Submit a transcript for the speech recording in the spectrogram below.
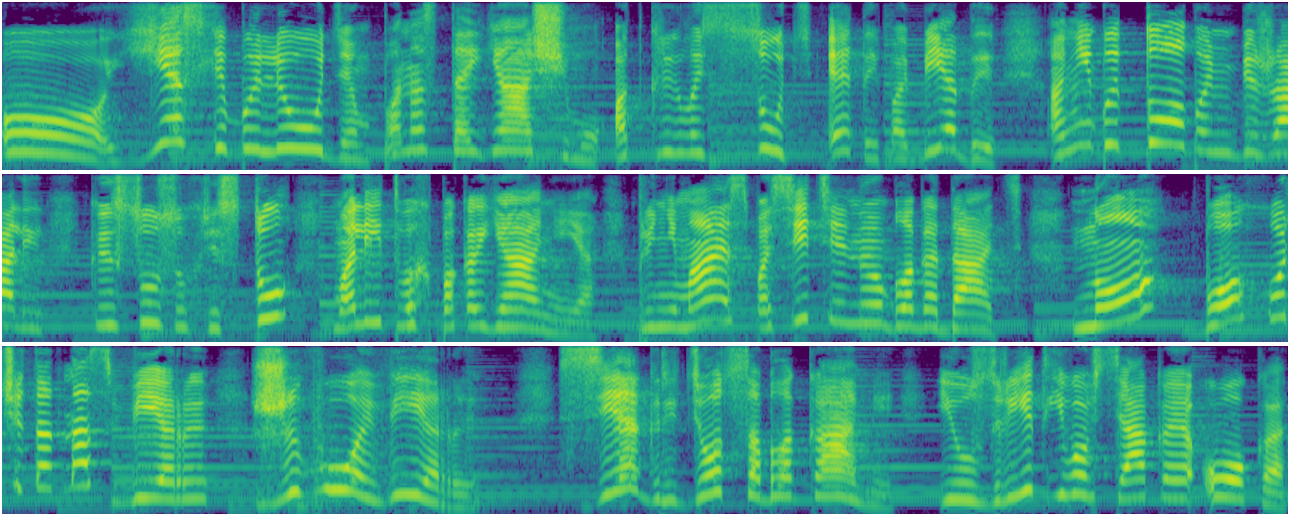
О, если бы людям по-настоящему открылась суть этой победы, они бы толпами бежали к Иисусу Христу в молитвах покаяния, принимая спасительную благодать. Но Бог хочет от нас веры, живой веры. все грядет с облаками, и узрит его всякое око,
